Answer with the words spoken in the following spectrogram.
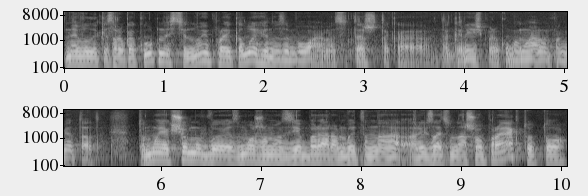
невеликий срок окупності. Ну і про екологію не забуваємо. Це теж така, така річ, про яку ми маємо пам'ятати. Тому, якщо ми зможемо з ЄБРРом вийти на реалізацію нашого проекту, то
